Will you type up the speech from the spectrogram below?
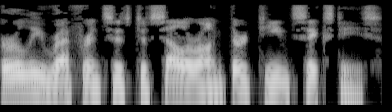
Early references to Selarong 1360s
